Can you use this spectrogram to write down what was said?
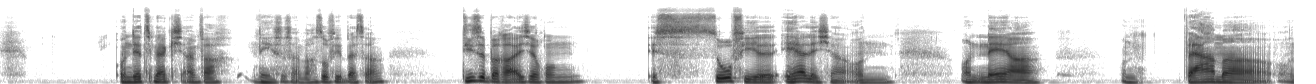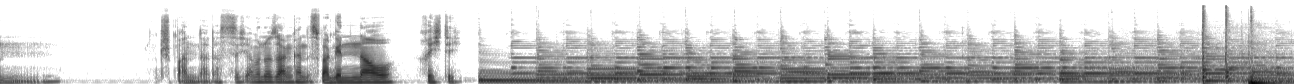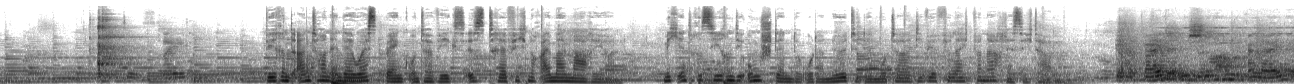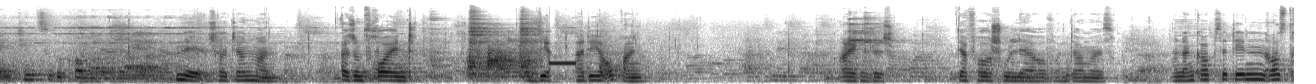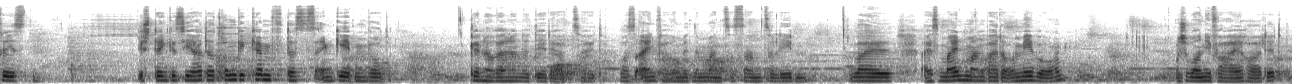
Und jetzt merke ich einfach, nee, es ist einfach so viel besser. Diese Bereicherung ist so viel ehrlicher und, und näher und wärmer und spannender, dass ich einfach nur sagen kann, es war genau richtig. Während Anton in der Westbank unterwegs ist, treffe ich noch einmal Marion. Mich interessieren die Umstände oder Nöte der Mutter, die wir vielleicht vernachlässigt haben. Ihr habt beide entschieden, alleine ein Kind zu bekommen. Nee, ich hatte ja einen Mann. Also einen Freund. Und die hatte ja auch einen. Eigentlich. Der Vorschullehrer von damals. Und dann gab es den aus Dresden. Ich denke, sie hat darum gekämpft, dass es einen geben würde. Generell in der DDR-Zeit war es einfacher, mit einem Mann zusammenzuleben. Weil als mein Mann bei der Armee war, ich war nie verheiratet,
